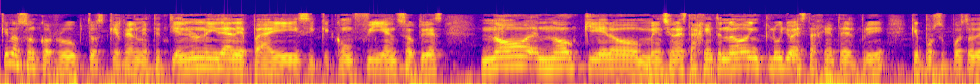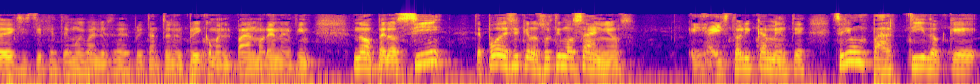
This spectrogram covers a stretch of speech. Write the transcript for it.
que no son corruptos, que realmente tienen una idea de país y que confían en sus autoridades. No, no quiero mencionar a esta gente, no incluyo a esta gente del PRI, que por supuesto debe existir gente muy valiosa en el PRI, tanto en el PRI como en el PAN, Morena, en fin. No, pero sí te puedo decir que en los últimos años, eh, históricamente, sería un partido que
